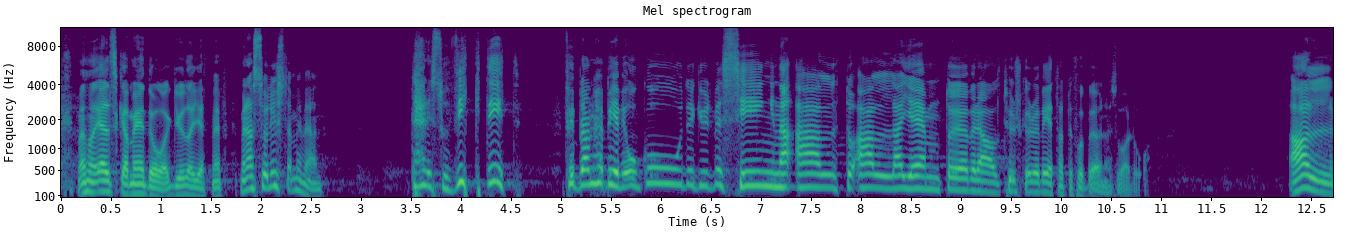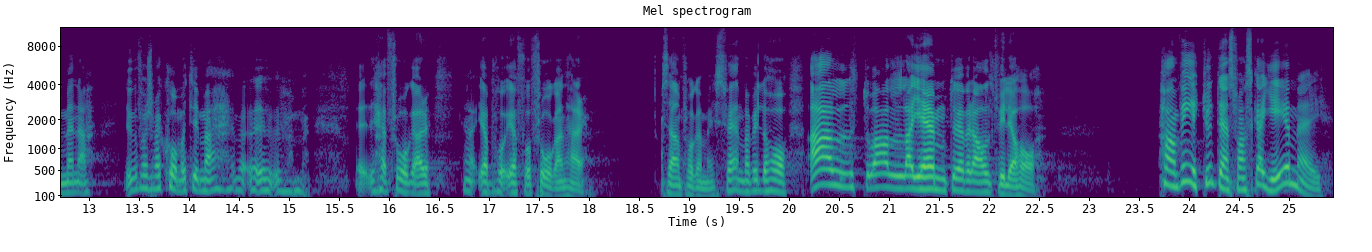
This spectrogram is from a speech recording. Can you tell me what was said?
Men hon älskar mig ändå, Gud har gett mig. Men alltså lyssna min vän. Det här är så viktigt. För ibland ber vi, åh gode Gud välsigna allt och alla jämt och överallt. Hur ska du veta att du får bönesvar då? Allmänna, det är ungefär som jag kommer till mig, eh, här frågar, jag får, jag får frågan här. Så han frågar mig, Sven vad vill du ha? Allt och alla jämt och överallt vill jag ha. Han vet ju inte ens vad han ska ge mig.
